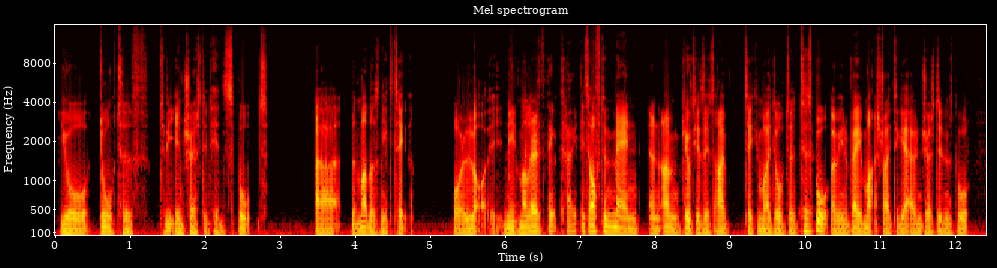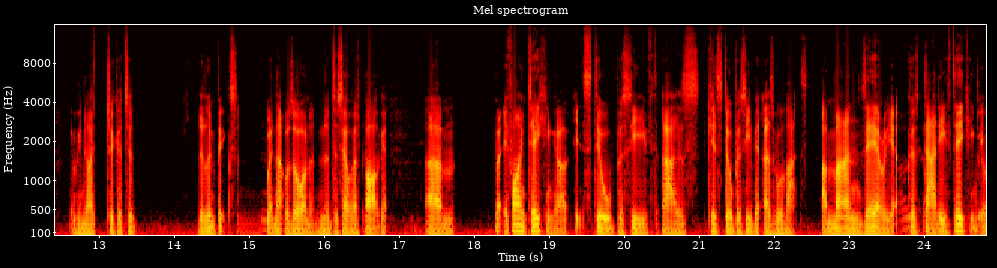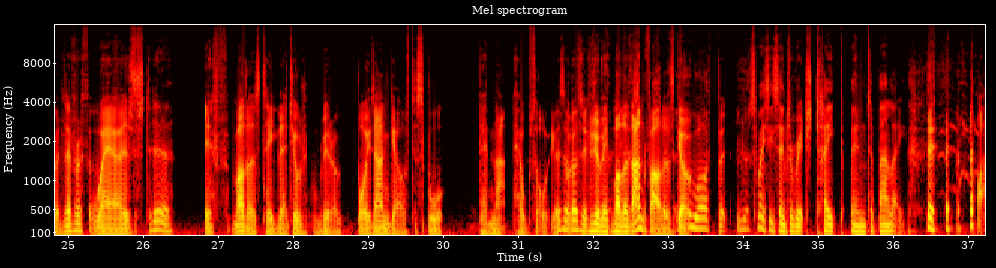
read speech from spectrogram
your daughters to be interested in sport, uh, the mothers need to take them, or a lot need mothers. to think it's often men, and I'm guilty of this. I've taken my daughter to sport. I mean, very much tried to get her interested in sport. I mean, I took her to the Olympics when that was on, and to Selhurst Park. Um, but if I'm taking her, it's still perceived as kids still perceive it as well. That's a man's area because daddy's taking me. I would never. Whereas if mothers take their children, you know, boys and girls to sport, then that helps. Or There's a logic. presumably mothers and fathers go. You are, But you're basically saying to Rich, take men to ballet. I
